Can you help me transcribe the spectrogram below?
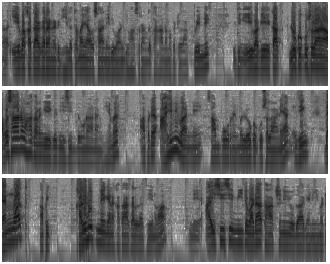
ඒව කතා කරන්නට ගිහිලා තමයි අවසානයේදී වනිදු හසරංග තහනමකට ලක් වෙන්නේ. ඉතින් ඒ වගේ එකක් ලෝක කුසලාන අවසාන මහා තරගයකදී සිද්ධ වුණා නම් එහෙම අපිට අහිමි වන්නේ සම්පූර්ණයෙන්ම ලෝක කුසලානයක්. ඉතින් දැන්වත් අපි කලිනුත් මේ ගැන කතා කරලා තියෙනවා. මේ ICC මීට වඩා තාක්ෂණය යොදා ගැනීමට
